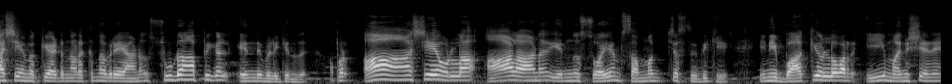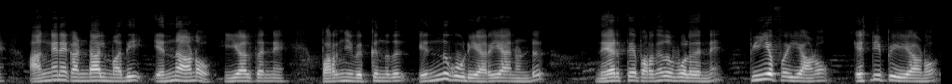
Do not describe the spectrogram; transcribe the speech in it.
ആശയമൊക്കെ ആയിട്ട് നടക്കുന്നവരെയാണ് സുഡാപ്പികൾ എന്ന് വിളിക്കുന്നത്. അപ്പോൾ ആ ആശയമുള്ള ആളാണ് എന്ന് സ്വയം സമ്മതിച്ച സ്ഥിതിക്ക് ഇനി ബാക്കിയുള്ളവർ ഈ മനുഷ്യനെ അങ്ങനെ കണ്ടാൽ മതി എന്നാണോ ഇയാൾ തന്നെ പറഞ്ഞു വെക്കുന്നത് എന്നുകൂടി അറിയാനുണ്ട് നേരത്തെ പറഞ്ഞതുപോലെ തന്നെ പി എഫ് ഐ ആണോ എസ് ഡി പി ഐ ആണോ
